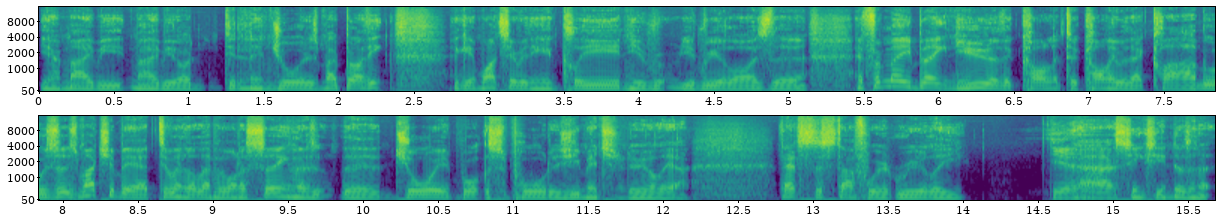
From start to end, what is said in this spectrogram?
you know, maybe maybe I didn't enjoy it as much. But I think again, once everything had cleared, you you realise the. And for me, being new to the to Conley with that club, it was as much about doing the lap of honour, seeing the the joy it brought the supporters. You mentioned it earlier. That's the stuff where it really Yeah. uh, sinks in, doesn't it?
